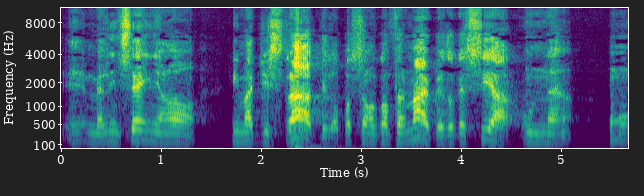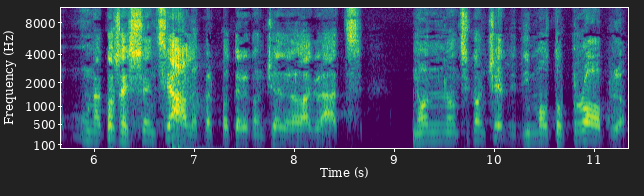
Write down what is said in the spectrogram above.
eh, me l'insegnano i magistrati, lo possono confermare, credo che sia un, un, una cosa essenziale per poter concedere la grazia. Non, non si concede di moto proprio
